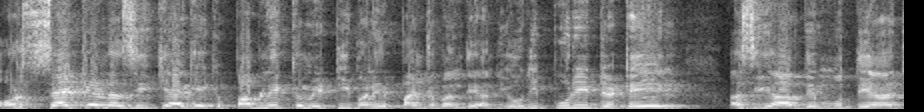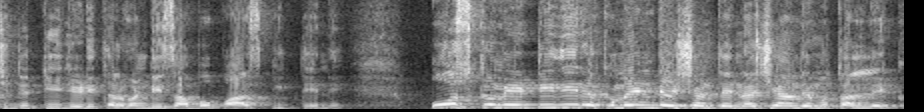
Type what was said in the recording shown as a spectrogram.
ਔਰ ਸੈਕੰਡ ਅਸੀਂ ਕਿਹਾ ਕਿ ਇੱਕ ਪਬਲਿਕ ਕਮੇਟੀ ਬਣੇ ਪੰਜ ਬੰਦਿਆਂ ਦੀ। ਉਹਦੀ ਪੂਰੀ ਡਿਟੇਲ ਅਸੀਂ ਆਪਦੇ ਮੁੱਦਿਆਂ 'ਚ ਦਿੱਤੀ, ਜਿਹੜੀ ਤਲਵੰਡੀ ਸਾਹਿਬੋਂ ਪਾਸ ਕੀਤੇ ਨੇ। ਉਸ ਕਮੇਟੀ ਦੀ ਰეკਮੈਂਡੇਸ਼ਨ ਤੇ ਨਸ਼ਿਆਂ ਦੇ ਮੁਤਲਕ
